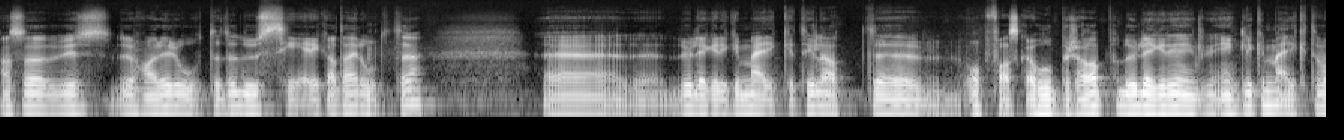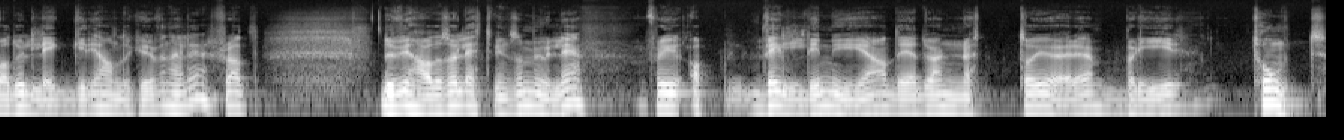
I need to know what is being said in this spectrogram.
Altså Hvis du har det rotete, du ser ikke at det er rotete. Eh, Du legger ikke merke til at eh, oppvaska hoper seg opp. Du legger egentlig ikke merke til hva du legger i handlekurven heller. For at du vil ha det så lettvint som mulig. Fordi veldig mye av det du er nødt til å gjøre, blir tungt.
